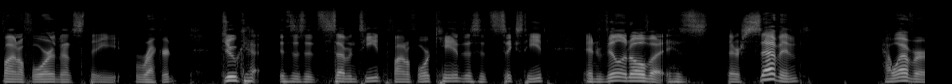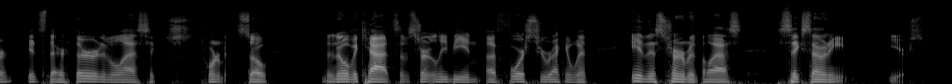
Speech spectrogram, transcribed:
Final Four, and that's the record. Duke, this is its 17th Final Four. Kansas, its 16th. And Villanova is their seventh. However, it's their third in the last six tournaments. So the Nova Cats have certainly been a force to reckon with in this tournament the last six, seven, eight years.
